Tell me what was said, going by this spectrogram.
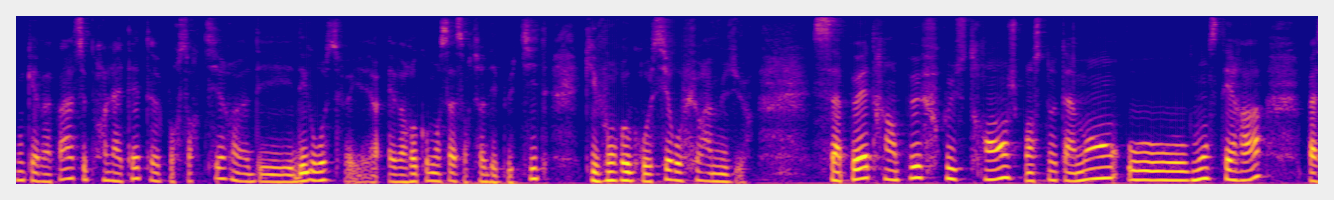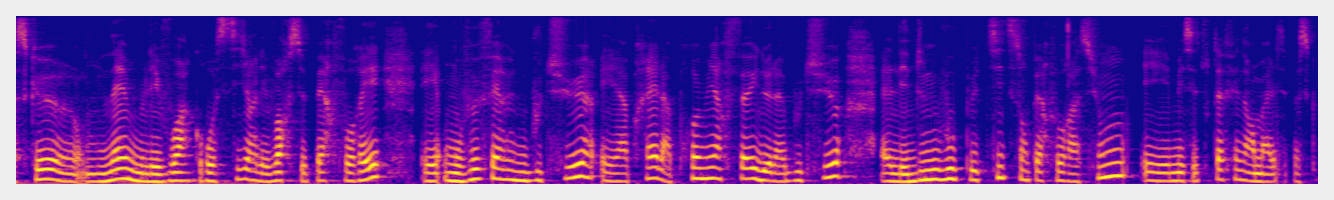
Donc elle va pas se prendre la tête pour sortir euh, des, grosses feuilles. Elle va recommencer à sortir des petites qui vont regrossir au fur et à mesure. Ça peut être un peu frustrant, je pense notamment aux monstera, parce que euh, on aime les voir grossir, les voir se perforer, et on veut faire une bouture, et après la première feuille de la bouture, elle est de nouveau petite sans perforation, et, mais c'est tout à fait normal, c'est parce que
